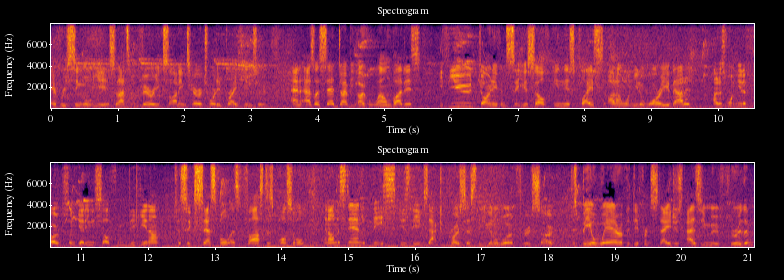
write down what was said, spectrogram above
every single year. So that's a very exciting territory to break into. And as I said, don't be overwhelmed by this. If you don't even see yourself in this place, I don't want you to worry about it. I just want you to focus on getting yourself from beginner to successful as fast as possible and understand this is the exact process that you're going to work through. So just be aware of the different stages as you move through them,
